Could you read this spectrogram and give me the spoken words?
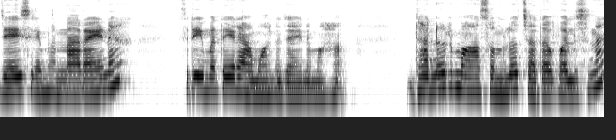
జై శ్రీమన్నారాయణ. శ్రీమతే రామానుజాయ నమ. ధనుర్మాసంలో చదవవలసిన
